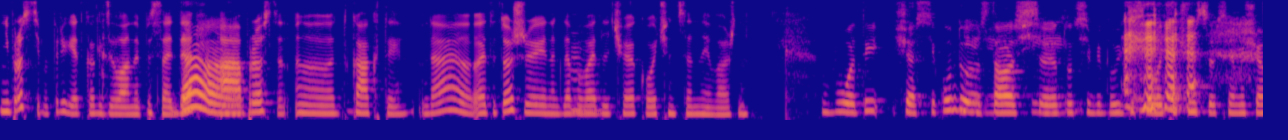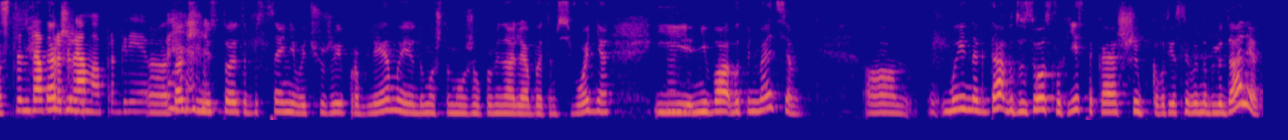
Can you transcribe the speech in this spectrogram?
не просто типа привет, как дела написать, да, да а просто э, как ты, да, это тоже иногда бывает для человека очень ценно и важно. Вот, и сейчас, секунду, не, осталось. Э, тут себе выписывать чуть-чуть совсем еще. Стендап-программа прогрев. А, также не стоит обесценивать чужие проблемы, я думаю, что мы уже упоминали об этом сегодня, и mm-hmm. не вот понимаете, мы иногда, вот у взрослых есть такая ошибка, вот если вы наблюдали,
